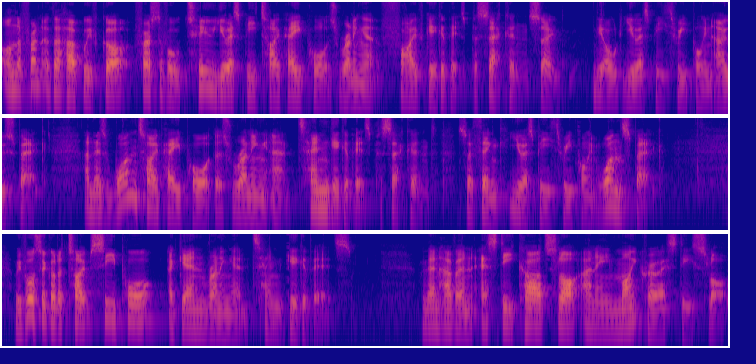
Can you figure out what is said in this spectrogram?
On the front of the hub we've got first of all two USB type A ports running at 5 gigabits per second so the old USB 3.0 spec and there's one type A port that's running at 10 gigabits per second so think USB 3.1 spec. We've also got a Type-C port, again running at 10 gigabits. We then have an SD card slot and a micro SD slot.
